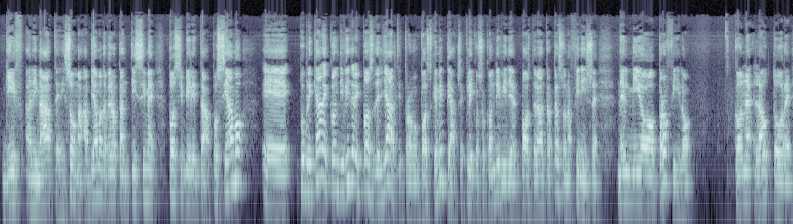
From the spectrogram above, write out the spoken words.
GIF animate, insomma abbiamo davvero tantissime possibilità. Possiamo eh, pubblicare e condividere i post degli altri. Trovo un post che mi piace, clicco su condividi e il post dell'altra persona finisce nel mio profilo con l'autore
